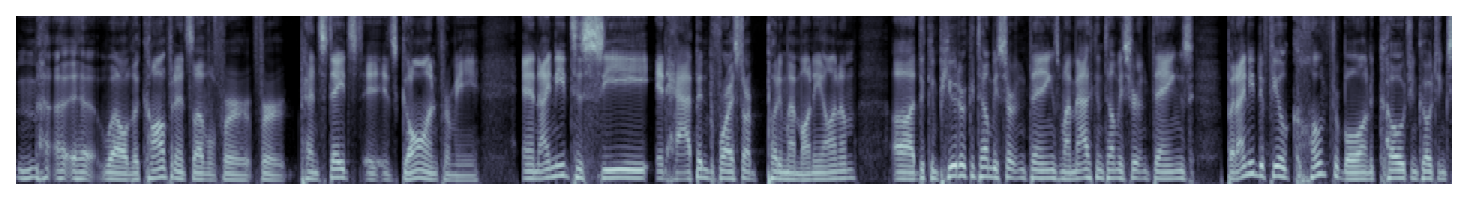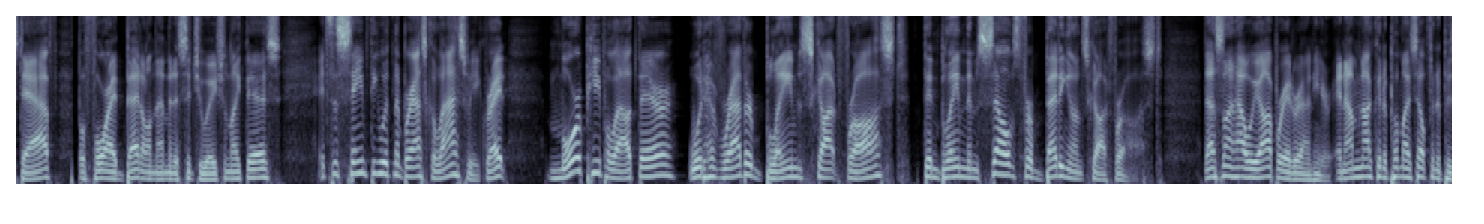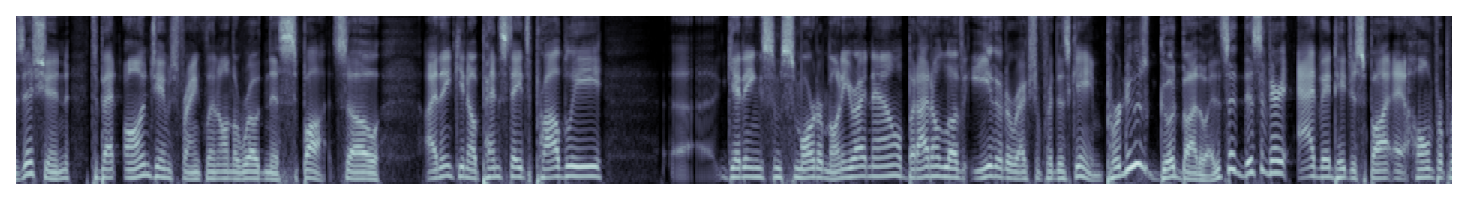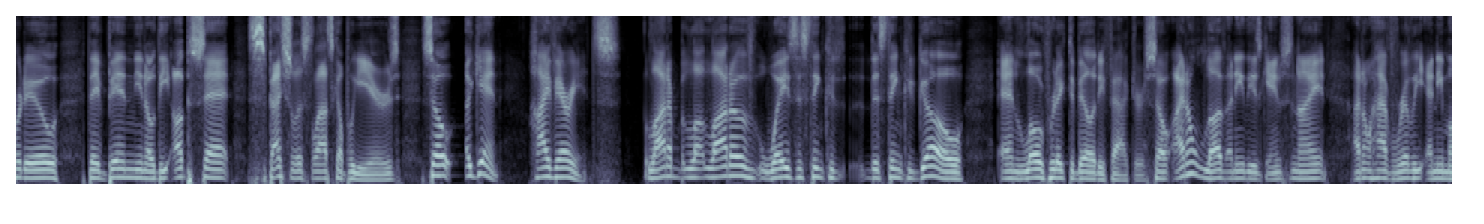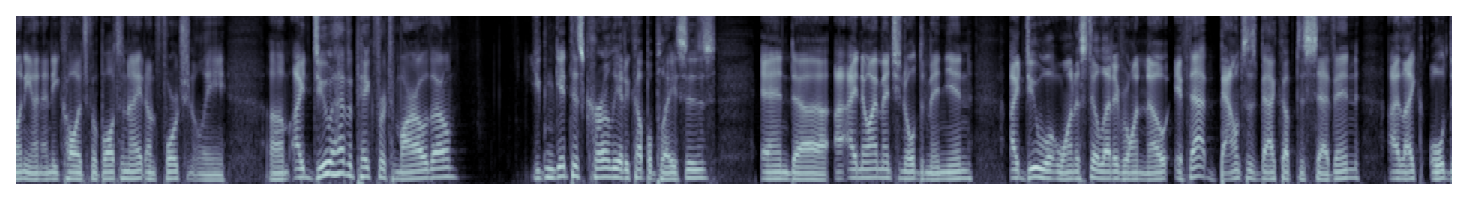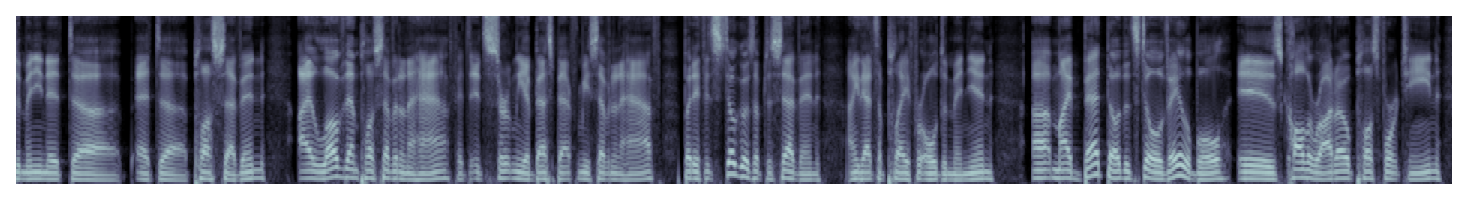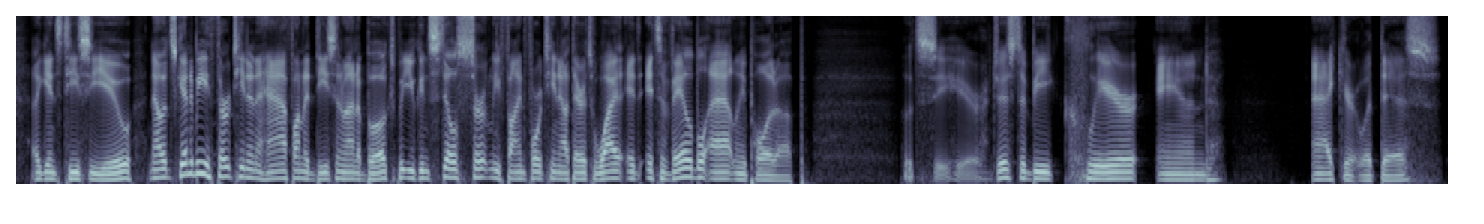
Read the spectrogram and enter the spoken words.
Well, the confidence level for for Penn State's it's gone for me, and I need to see it happen before I start putting my money on them. Uh, the computer can tell me certain things, my math can tell me certain things, but I need to feel comfortable on a coach and coaching staff before I bet on them in a situation like this. It's the same thing with Nebraska last week, right? More people out there would have rather blamed Scott Frost than blame themselves for betting on Scott Frost. That's not how we operate around here. And I'm not going to put myself in a position to bet on James Franklin on the road in this spot. So I think, you know, Penn State's probably getting some smarter money right now, but I don't love either direction for this game. Purdue's good, by the way. This is a, this is a very advantageous spot at home for Purdue. They've been, you know, the upset specialist the last couple years. So again, high variance. A lot of a lot of ways this thing could this thing could go and low predictability factor. So I don't love any of these games tonight. I don't have really any money on any college football tonight, unfortunately. Um, I do have a pick for tomorrow though. You can get this currently at a couple places. And uh, I know I mentioned Old Dominion. I do want to still let everyone know if that bounces back up to seven. I like Old Dominion at uh, at uh, plus seven. I love them plus seven and a half. It's, it's certainly a best bet for me, seven and a half. But if it still goes up to seven, I think that's a play for Old Dominion. Uh, my bet, though, that's still available is Colorado plus 14 against TCU. Now, it's going to be 13 and a half on a decent amount of books, but you can still certainly find 14 out there. It's why it, it's available at, let me pull it up let's see here, just to be clear and accurate with this.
